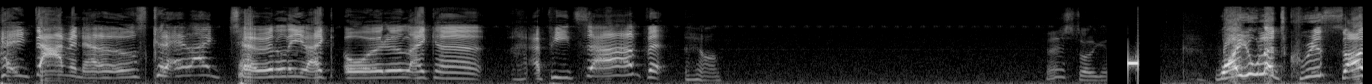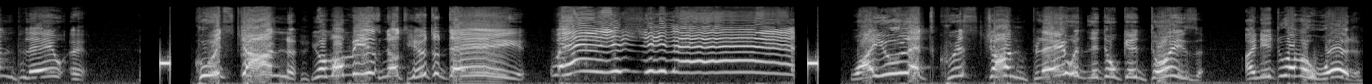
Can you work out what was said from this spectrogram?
Hey, Domino's, could I like totally like order like a a pizza? But hang on. Can I just start again? Why you let Chris Sun play? Uh, Christian, your mommy is not here today. Where is she then? Why you let Chris Christian play with little kid toys? I need to have a word.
